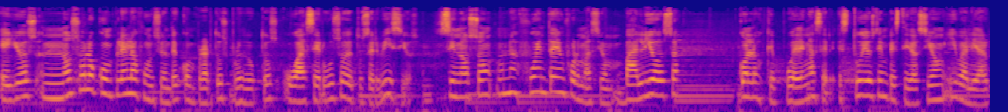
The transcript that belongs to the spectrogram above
Ellos no solo cumplen la función de comprar tus productos o hacer uso de tus servicios, sino son una fuente de información valiosa con los que pueden hacer estudios de investigación y validar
